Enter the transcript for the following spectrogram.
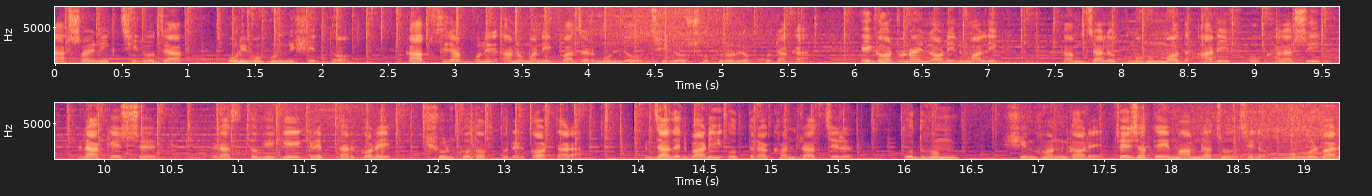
রাসায়নিক ছিল যা পরিবহন নিষিদ্ধ। কাপ সিরাপগুলির আনুমানিক বাজার মূল্য ছিল সতেরো লক্ষ টাকা। এই ঘটনায় লরির মালিক, কামচালক মোহাম্মদ আরিফ ও খালাসি রাকেশ রাস্তগিকে গ্রেপ্তার করে শুল্ক দপ্তরের কর্তারা। যাদের বাড়ি উত্তরাখণ্ড রাজ্যের উধম সিংহনগড়ে। সেই সাথে মামলা চলছিল। মঙ্গলবার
